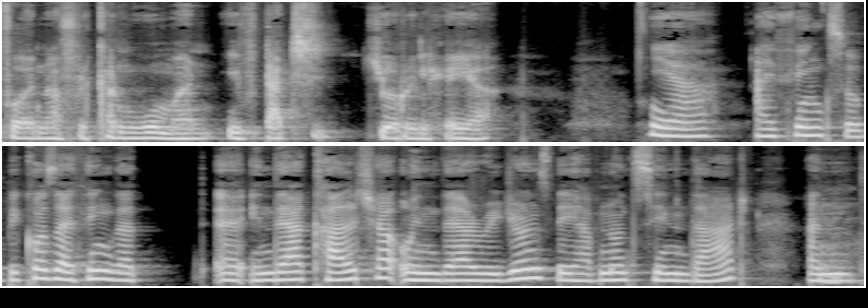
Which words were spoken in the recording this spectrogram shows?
for an African woman if that's your real hair? Yeah, I think so. Because I think that uh, in their culture or in their regions, they have not seen that. And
